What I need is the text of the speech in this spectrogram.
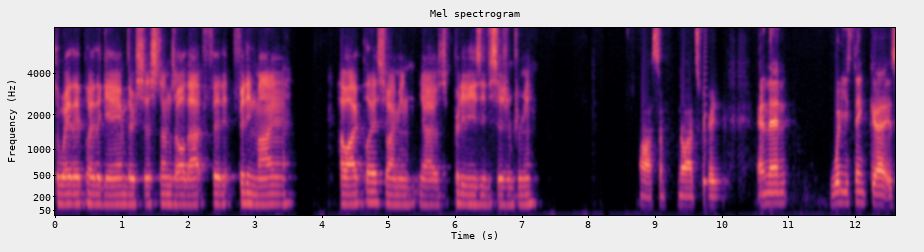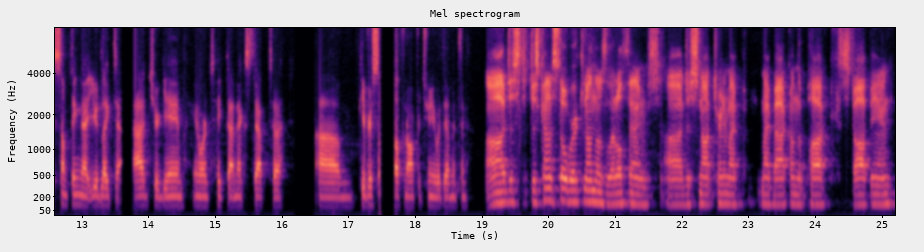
the way they play the game, their systems, all that fit fitting my how I play. So I mean, yeah, it was pretty easy decision for me. Awesome. No, that's great. And then what do you think uh, is something that you'd like to add to your game in order to take that next step to um, give yourself an opportunity with Edmonton? Uh, just just kind of still working on those little things. Uh, just not turning my my back on the puck, stopping,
